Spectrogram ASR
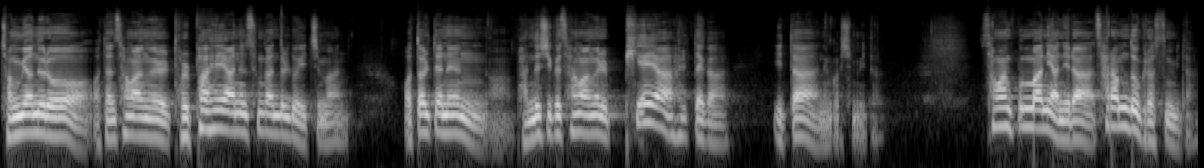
정면으로 어떤 상황을 돌파해야 하는 순간들도 있지만 어떨 때는 어, 반드시 그 상황을 피해야 할 때가 있다는 것입니다. 상황뿐만이 아니라 사람도 그렇습니다.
